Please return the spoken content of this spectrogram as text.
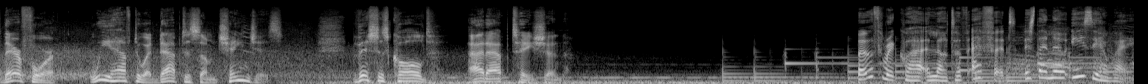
Therefore, we have to adapt to some changes. This is called adaptation. Both require a lot of effort. Is there no easier way?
